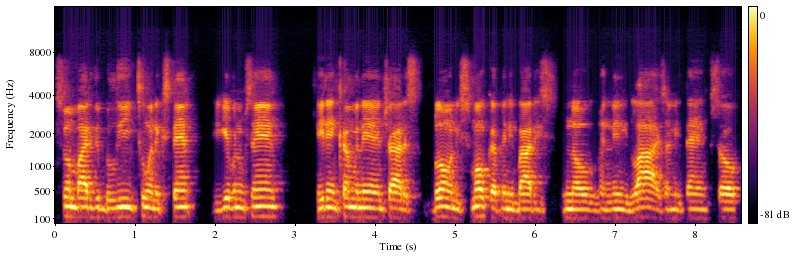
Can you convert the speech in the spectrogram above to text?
somebody to believe to an extent. You get what I'm saying? He didn't come in there and try to blow any smoke up anybody's, you know, and any lies, anything. So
